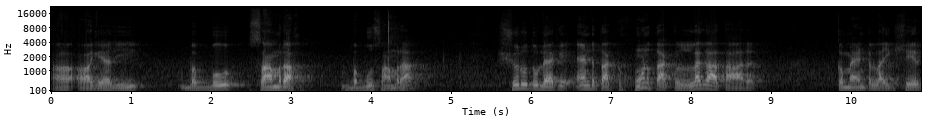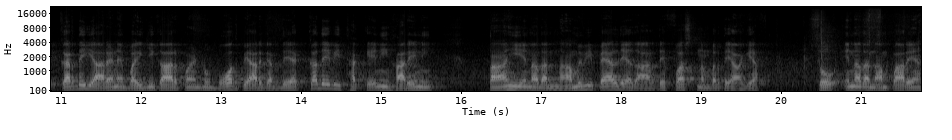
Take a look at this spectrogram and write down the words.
ਆ ਆ ਗਿਆ ਜੀ ਬੱਬੂ ਸਾਮਰਾ। ਬੱਬੂ ਸਾਮਰਾ ਸ਼ੁਰੂ ਤੋਂ ਲੈ ਕੇ ਐਂਡ ਤੱਕ, ਹੁਣ ਤੱਕ ਲਗਾਤਾਰ ਕਮੈਂਟ ਲਾਈਕ ਸ਼ੇਅਰ ਕਰਦੇ ਹੀ ਆ ਰਹੇ ਨੇ। ਬਾਈ ਜੀ ਕਾਰਪੈਂਟ ਨੂੰ ਬਹੁਤ ਪਿਆਰ ਕਰਦੇ ਆ। ਕਦੇ ਵੀ ਥੱਕੇ ਨਹੀਂ, ਹਾਰੇ ਨਹੀਂ। ਤਾਂ ਹੀ ਇਹਨਾਂ ਦਾ ਨਾਮ ਵੀ ਪਹਿਲ ਦੇ ਆਧਾਰ ਤੇ ਫਸਟ ਨੰਬਰ ਤੇ ਆ ਗਿਆ। ਸੋ ਇਹਨਾਂ ਦਾ ਨਾਮ ਪਾ ਰਹੇ ਆ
